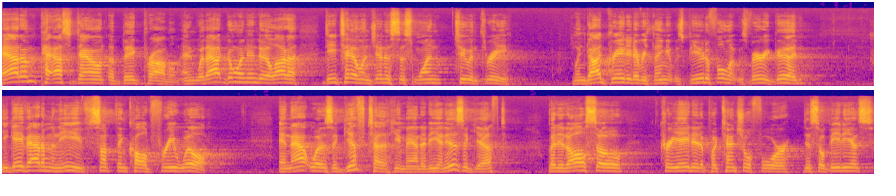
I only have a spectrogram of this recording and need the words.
Adam passed down a big problem. And without going into a lot of detail in Genesis 1, 2, and 3, when God created everything, it was beautiful, it was very good. He gave Adam and Eve something called free will. And that was a gift to humanity and is a gift, but it also created a potential for disobedience,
